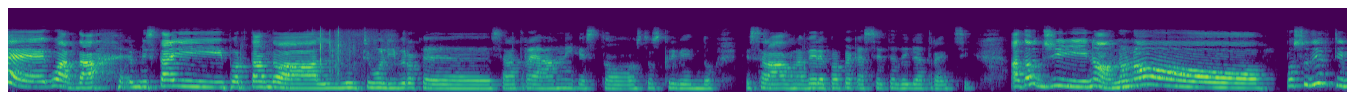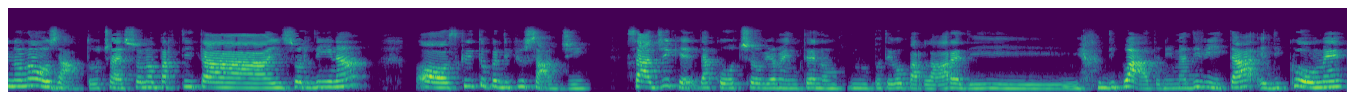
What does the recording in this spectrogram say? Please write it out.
Eh, guarda, mi stai portando all'ultimo libro che sarà tre anni che sto, sto scrivendo, che sarà una vera e propria cassetta degli attrezzi. Ad oggi no, non ho, posso dirti, non ho osato, cioè sono partita in sordina, ho scritto per di più saggi, saggi che da coach ovviamente non, non potevo parlare di, di quadri, ma di vita e di come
